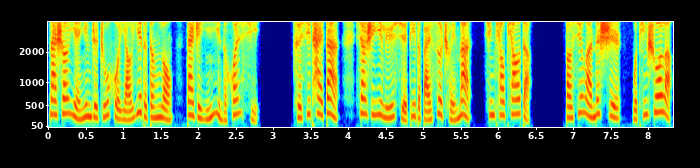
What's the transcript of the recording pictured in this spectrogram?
那双眼映着烛火摇曳的灯笼，带着隐隐的欢喜。可惜太淡，像是一缕雪地的白色垂蔓，轻飘飘的。保心丸的事我听说了，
